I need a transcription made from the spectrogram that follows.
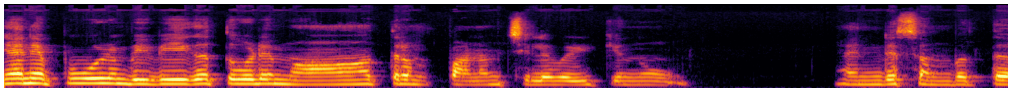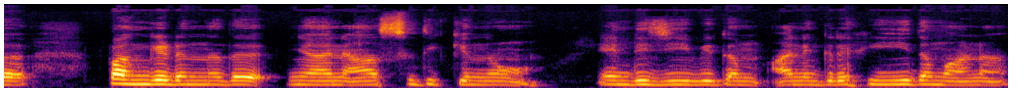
ഞാൻ എപ്പോഴും വിവേകത്തോടെ മാത്രം പണം ചിലവഴിക്കുന്നു. എന്റെ സമ്പത്ത് പങ്കിടുന്നത് ഞാൻ ആസ്വദിക്കുന്നു. എന്റെ ജീവിതം അനുഗ്രഹീതമാണ്.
